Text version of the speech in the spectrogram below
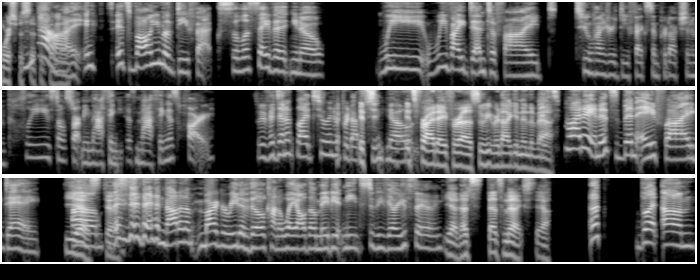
more specific? Yeah, it's, it's volume of defects. So let's say that, you know, we, we've identified 200 defects in production and please don't start me mathing because mathing is hard. So we've identified 200 production it's. It's Friday for us. So we, are not getting into math. It's Friday and it's been a Friday. Yes, um, yes. not in a Margaritaville kind of way, although maybe it needs to be very soon. Yeah, that's that's next. Yeah. but um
